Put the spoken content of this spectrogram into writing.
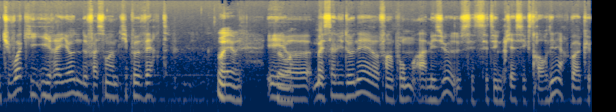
et tu vois qu'il il rayonne de façon un petit peu verte. Ouais, ouais. Et euh, mais ça lui donnait, euh, enfin pour à mes yeux, c'était une pièce extraordinaire, quoi. Que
